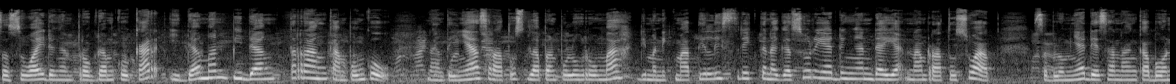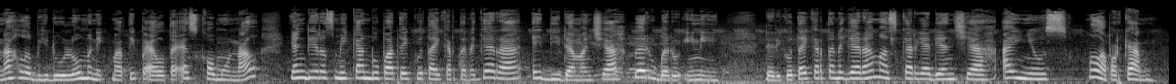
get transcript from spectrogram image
sesuai dengan program Kukar Idaman Bidang Terang Kampungku. Nantinya 180 rumah dimenikmati listrik tenaga surya dengan daya 600 watt. Sebelumnya Desa Nangkabonah lebih dulu menikmati PLTS komunal yang diresmikan Bupati Kutai Kartanegara Edi Damansyah baru-baru ini. Dari Kutai Kartanegara, Mas Karyadiansyah, iNews melaporkan.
